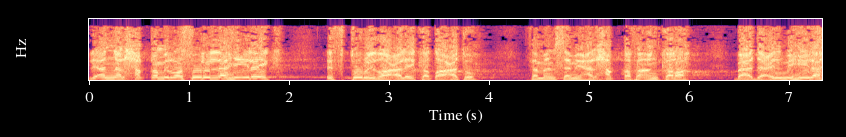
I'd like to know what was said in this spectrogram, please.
لأن الحق من رسول الله إليك افترض عليك طاعته. فمن سمع الحق فأنكره بعد علمه له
